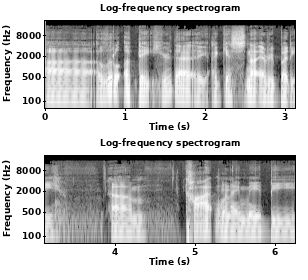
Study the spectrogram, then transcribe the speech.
uh, a little update here that I, I guess not everybody um, caught when I made the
